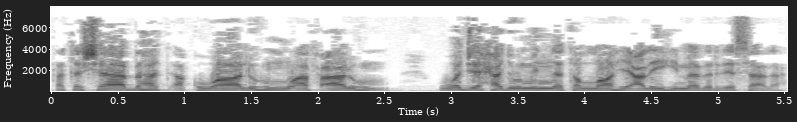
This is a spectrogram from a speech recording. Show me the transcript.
فتشابهت أقوالهم وأفعالهم وجحدوا منة الله عليهما بالرسالة.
